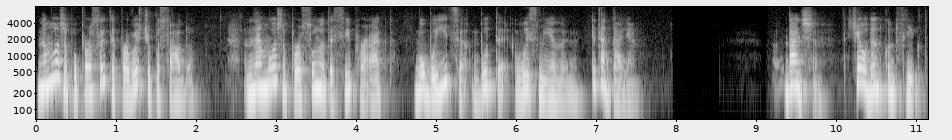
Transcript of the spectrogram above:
не може попросити про вищу посаду, не може просунути свій проект, бо боїться бути висміяною і так далі. Далі, ще один конфлікт.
